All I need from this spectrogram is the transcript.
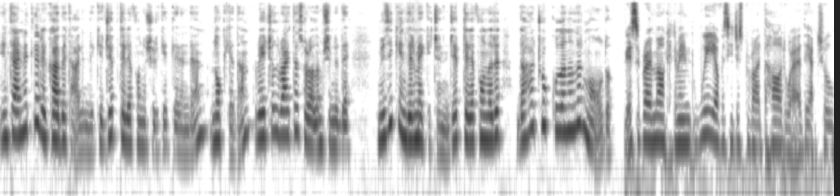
İnternetle rekabet halindeki cep telefonu şirketlerinden Nokia'dan Rachel Wright'a soralım şimdi de. Müzik indirmek için cep telefonları daha çok kullanılır mı oldu? It's a growing market. I mean, we obviously just provide the hardware, the actual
